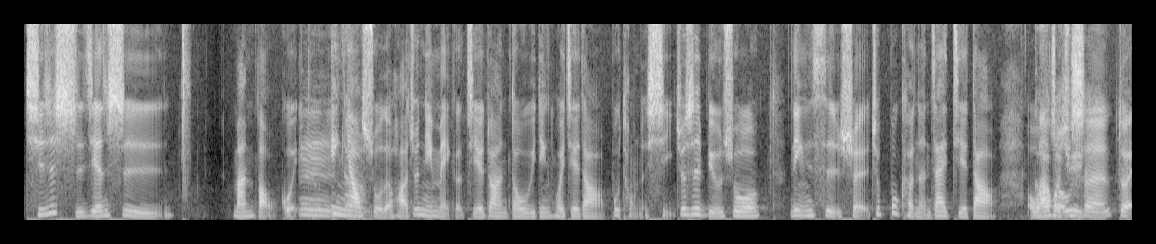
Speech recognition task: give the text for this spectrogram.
其实时间是。蛮宝贵的，硬要说的话，就你每个阶段都一定会接到不同的戏，就是比如说零四岁就不可能再接到我要回去，对，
